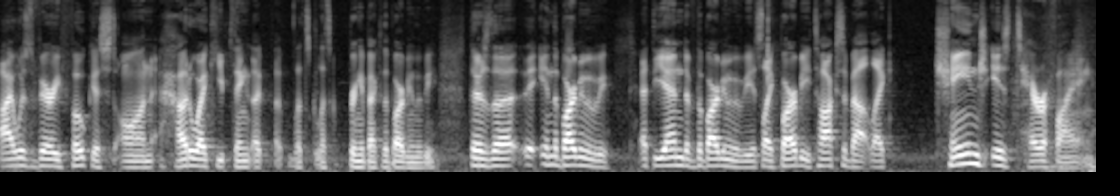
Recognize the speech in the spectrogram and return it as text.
I was very focused on how do I keep things. Uh, let's let's bring it back to the Barbie movie. There's the in the Barbie movie at the end of the Barbie movie, it's like Barbie talks about like change is terrifying.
